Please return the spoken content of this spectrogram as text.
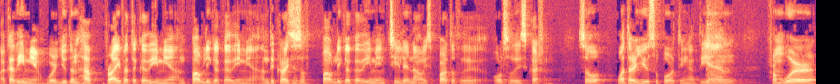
academia, where you don't have private academia and public academia, and the crisis of public academia in Chile now is part of the also the discussion. So, what are you supporting at the end? From where?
